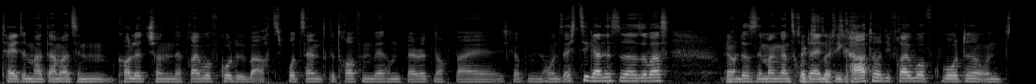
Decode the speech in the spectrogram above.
Tatum hat damals im College schon in der Freiwurfquote über 80% getroffen, während Barrett noch bei, ich glaube, in den hohen 60ern ist oder sowas. Ja. Und das ist immer ein ganz guter 66. Indikator, die Freiwurfquote. Und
